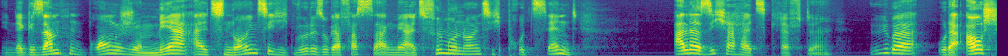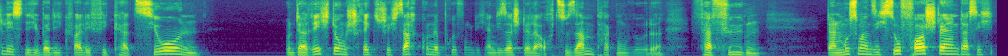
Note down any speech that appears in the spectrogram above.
in der gesamten Branche mehr als 90, ich würde sogar fast sagen mehr als 95 Prozent aller Sicherheitskräfte über oder ausschließlich über die Qualifikation Unterrichtung, Schrägstrich Sachkundeprüfung, die ich an dieser Stelle auch zusammenpacken würde, verfügen, dann muss man sich so vorstellen, dass sich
